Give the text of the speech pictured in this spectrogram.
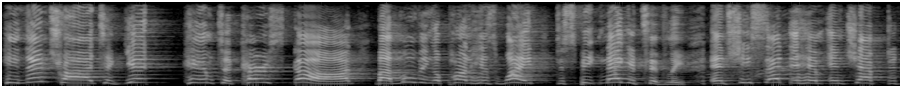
he then tried to get him to curse God by moving upon his wife to speak negatively. And she said to him in chapter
